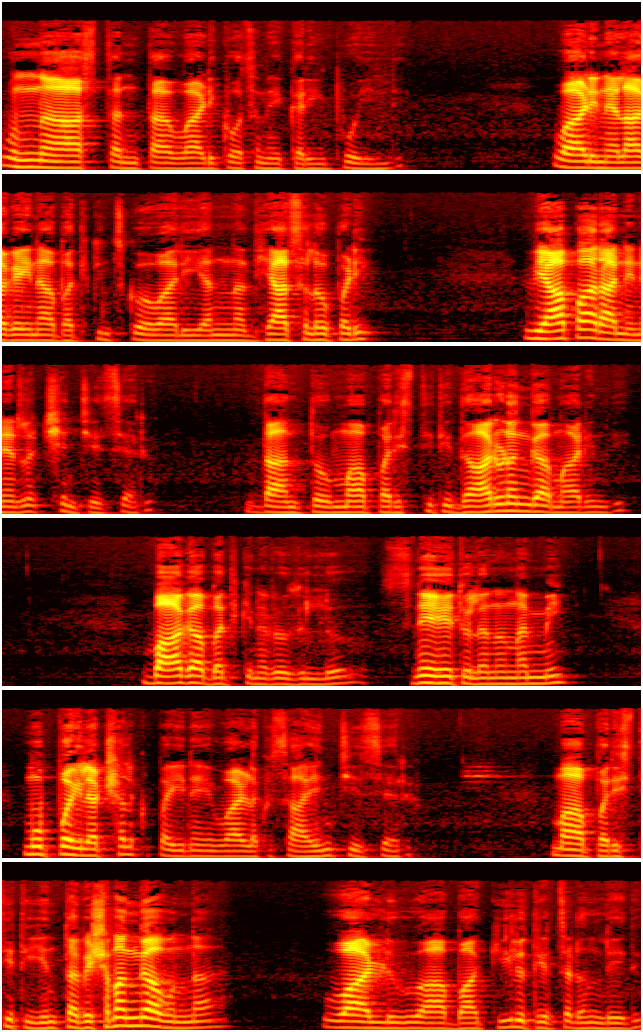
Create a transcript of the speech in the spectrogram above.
ఉన్న ఆస్తంతా వాడి కోసమే కరిగిపోయింది. వాడిని ఎలాగైనా బతికించుకోవాలి అన్న ధ్యాసలో పడి వ్యాపారాన్ని నిర్లక్ష్యం చేశారు. దాంతో మా పరిస్థితి దారుణంగా మారింది. బాగా బతికిన రోజుల్లో స్నేహితులను నమ్మి ముప్పై లక్షలకు పైనే వాళ్ళకు సాయం చేశారు. మా పరిస్థితి ఇంత విషమంగా ఉన్నా వాళ్ళు ఆ బాకీలు తీర్చడం లేదు.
